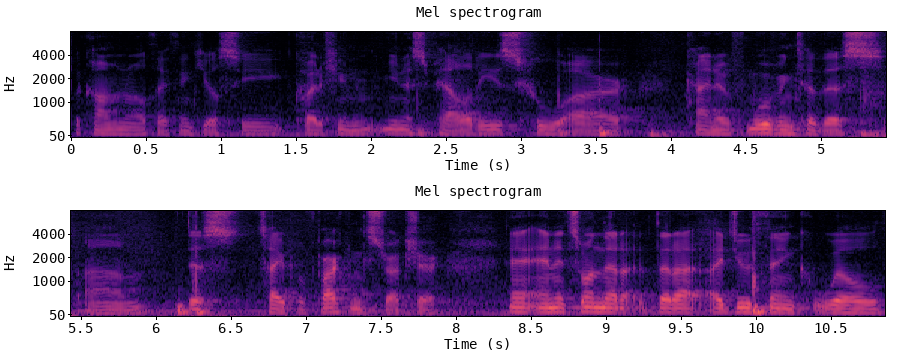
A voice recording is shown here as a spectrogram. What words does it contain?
the Commonwealth, I think you'll see quite a few municipalities who are kind of moving to this, um, this type of parking structure. And, and it's one that, that I, I do think will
